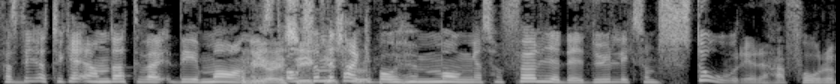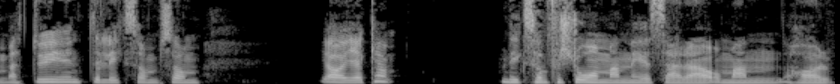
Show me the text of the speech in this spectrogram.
Fast det, Mm. jag tycker ändå att det det är maniskt. jag är Också med tanke på hur många som följer dig. Du är liksom stor i det här forumet. Du är ju inte liksom som... Ja, jag kan liksom förstå om man är så här, om man har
